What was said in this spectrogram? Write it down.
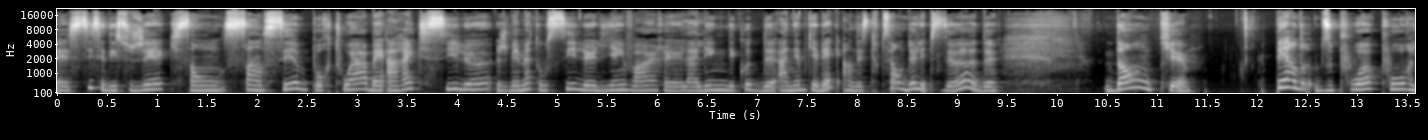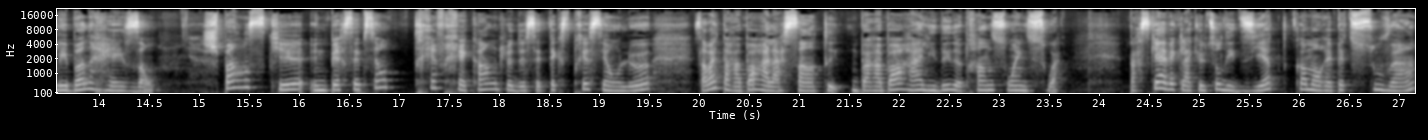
euh, si c'est des sujets qui sont sensibles pour toi, ben arrête ici là. Je vais mettre aussi le lien vers euh, la ligne d'écoute de Aneb Québec en description de l'épisode. Donc, perdre du poids pour les bonnes raisons. Je pense qu'une perception très fréquente de cette expression-là, ça va être par rapport à la santé ou par rapport à l'idée de prendre soin de soi. Parce qu'avec la culture des diètes, comme on répète souvent,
